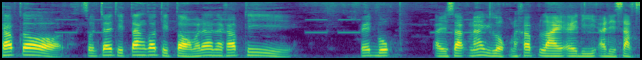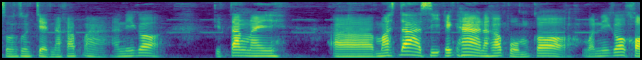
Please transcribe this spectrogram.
ครับก็สนใจติดตั้งก็ติดต่อมาได้นะครับที่ Facebook อดิศักดิ์นาคดิลกนะครับ Line ID อดิศักดิ์007 นะครับอ่าอันนี้ก็ติดตั้งในอ่า Mazda CX5 นะครับผมก็วันนี้ก็ขอ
